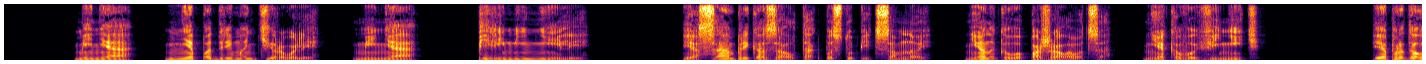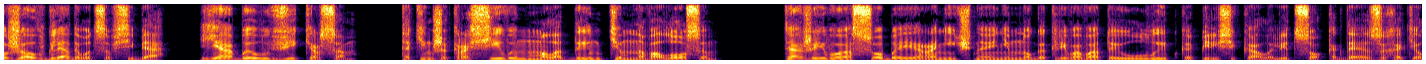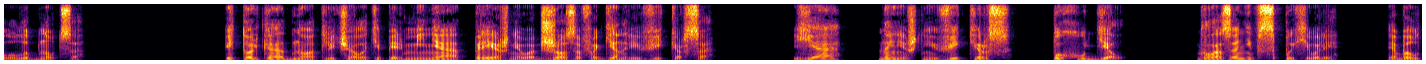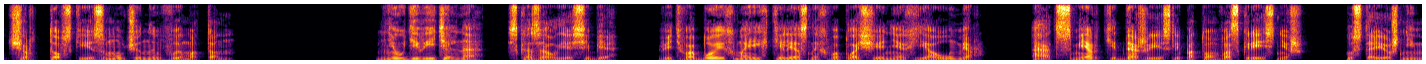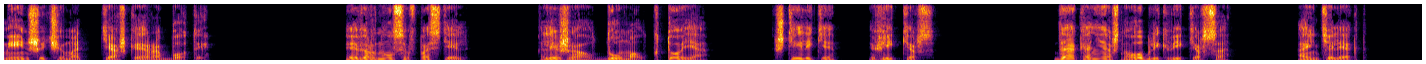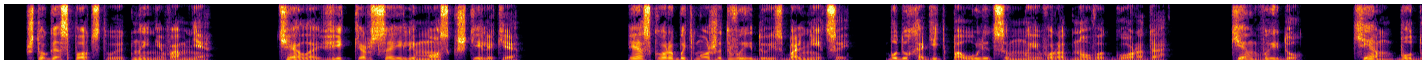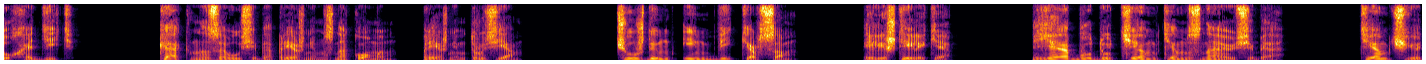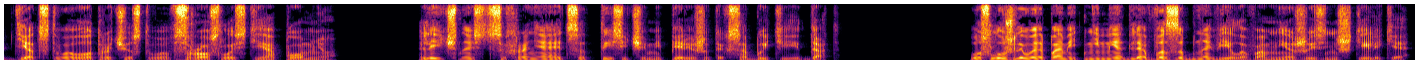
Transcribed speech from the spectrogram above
Меня не подремонтировали, меня переменили. Я сам приказал так поступить со мной. Не на кого пожаловаться, некого винить. Я продолжал вглядываться в себя. Я был Викерсом, таким же красивым, молодым, темноволосым, Та же его особая ироничная, немного кривоватая улыбка пересекала лицо, когда я захотел улыбнуться. И только одно отличало теперь меня от прежнего Джозефа Генри Виккерса. Я, нынешний Виккерс, похудел. Глаза не вспыхивали. Я был чертовски измучен и вымотан. «Неудивительно», — сказал я себе. Ведь в обоих моих телесных воплощениях я умер, а от смерти, даже если потом воскреснешь, устаешь не меньше, чем от тяжкой работы. Я вернулся в постель. Лежал, думал, кто я? Штилики, Виккерс. Да, конечно, облик Виккерса. А интеллект? Что господствует ныне во мне? Тело Виккерса или мозг Штилике? Я скоро, быть может, выйду из больницы. Буду ходить по улицам моего родного города. Кем выйду? Кем буду ходить? Как назову себя прежним знакомым, прежним друзьям? Чуждым им Виккерсом или Штилике? Я буду тем, кем знаю себя. Тем, чье детство, отрочество, взрослость я помню. Личность сохраняется тысячами пережитых событий и дат. Услужливая память немедля возобновила во мне жизнь Штилике.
